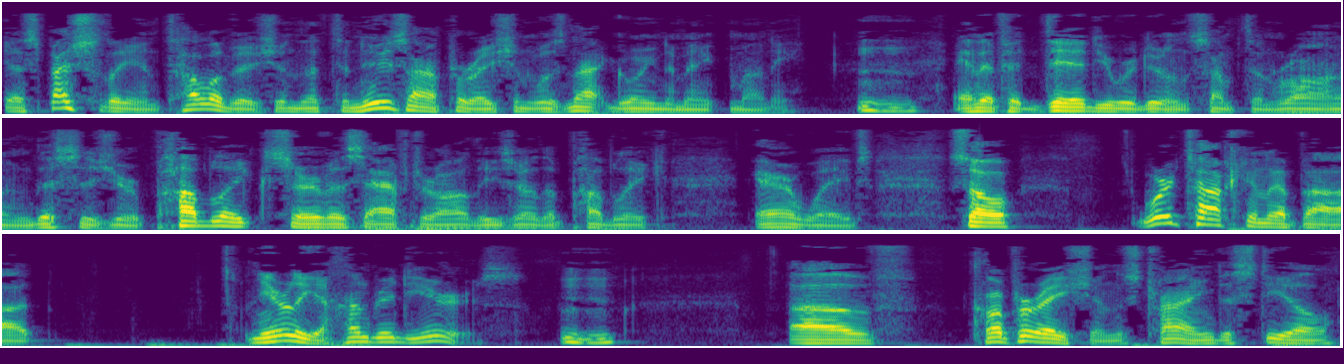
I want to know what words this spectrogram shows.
especially in television, that the news operation was not going to make money. Mm-hmm. And if it did, you were doing something wrong. This is your public service after all. These are the public airwaves. So we're talking about nearly a hundred years mm-hmm. of corporations trying to steal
